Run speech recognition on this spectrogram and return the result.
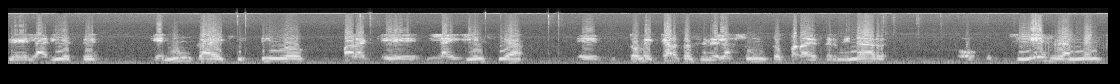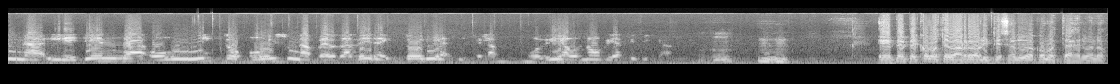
sea el ariete que nunca ha existido para que la iglesia eh, tome cartas en el asunto para determinar o si es realmente una leyenda o un mito o es una verdadera historia y se la podría o no beatificar. Eh, Pepe, ¿cómo te va? Rolly te saluda. ¿Cómo estás, hermano?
